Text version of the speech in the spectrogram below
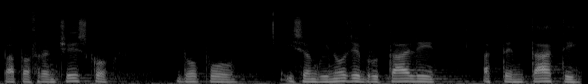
Papa Francesco, dopo i sanguinosi e brutali attentati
